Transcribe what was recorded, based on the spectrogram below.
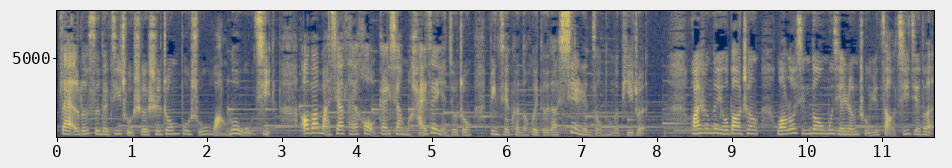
在俄罗斯的基础设施中部署网络武器。奥巴马下台后，该项目还在研究中，并且可能会得到现任总统的批准。华盛顿邮报称，网络行动目前仍处于早期阶段，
